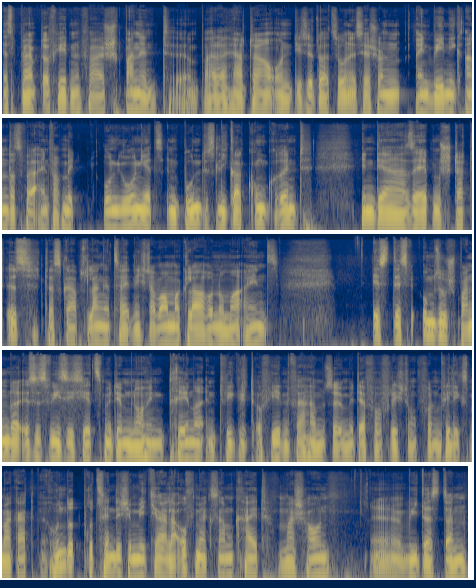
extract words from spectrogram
Es bleibt auf jeden Fall spannend äh, bei der Hertha und die Situation ist ja schon ein wenig anders, weil einfach mit Union jetzt ein Bundesliga-Konkurrent in derselben Stadt ist. Das gab es lange Zeit nicht, da war mal klare Nummer eins ist das, umso spannender ist es, wie sich jetzt mit dem neuen Trainer entwickelt. Auf jeden Fall haben sie mit der Verpflichtung von Felix Magath hundertprozentige mediale Aufmerksamkeit. Mal schauen, äh, wie das dann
